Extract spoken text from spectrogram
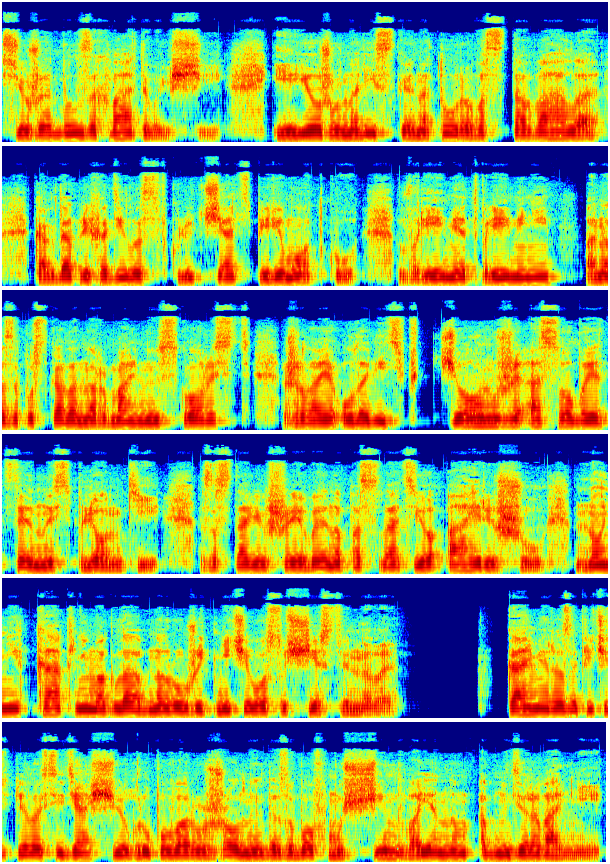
Сюжет был захватывающий, и ее журналистская натура восставала, когда приходилось включать перемотку. Время от времени она запускала нормальную скорость, желая уловить, в чем же особая ценность пленки, заставившая Вена послать ее Айришу, но никак не могла обнаружить ничего существенного. Камера запечатлела сидящую группу вооруженных до зубов мужчин в военном обмундировании.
